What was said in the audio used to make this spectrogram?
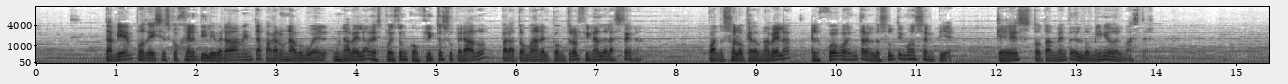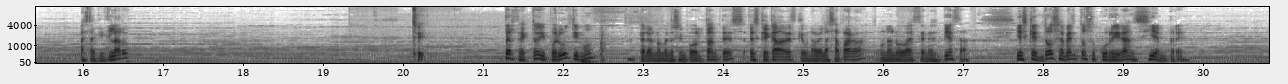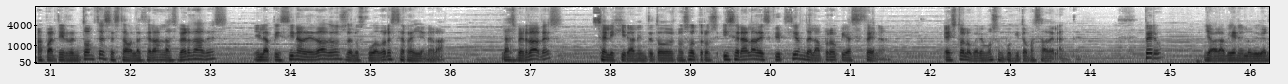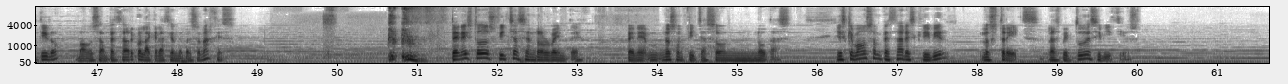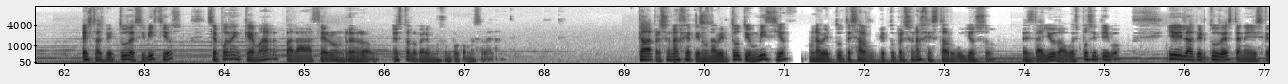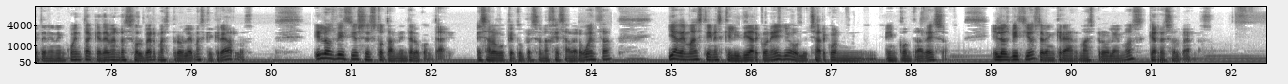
También podéis escoger deliberadamente apagar una, una vela después de un conflicto superado para tomar el control final de la escena. Cuando solo queda una vela, el juego entra en los últimos en pie, que es totalmente del dominio del máster. ¿Hasta aquí claro? Perfecto, y por último, pero no menos importantes, es que cada vez que una vela se apaga, una nueva escena empieza. Y es que dos eventos ocurrirán siempre. A partir de entonces se establecerán las verdades y la piscina de dados de los jugadores se rellenará. Las verdades se elegirán entre todos nosotros y será la descripción de la propia escena. Esto lo veremos un poquito más adelante. Pero, y ahora viene lo divertido, vamos a empezar con la creación de personajes. Tenéis todos fichas en Roll20. No son fichas, son notas. Y es que vamos a empezar a escribir los traits, las virtudes y vicios. Estas virtudes y vicios se pueden quemar para hacer un reroll. Esto lo veremos un poco más adelante. Cada personaje tiene una virtud y un vicio. Una virtud es algo que tu personaje está orgulloso, es de ayuda o es positivo. Y las virtudes tenéis que tener en cuenta que deben resolver más problemas que crearlos. Y los vicios es totalmente lo contrario. Es algo que tu personaje se avergüenza y además tienes que lidiar con ello o luchar con, en contra de eso. Y los vicios deben crear más problemas que resolverlos.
